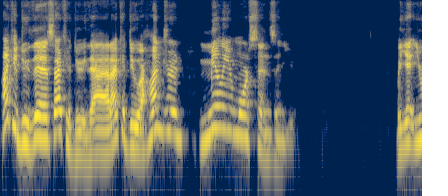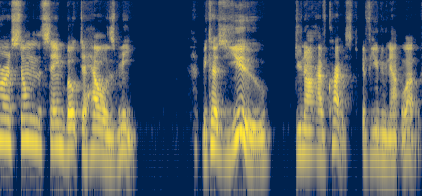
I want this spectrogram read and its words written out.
I could do this, I could do that, I could do a hundred million more sins than you. But yet you are still in the same boat to hell as me because you do not have Christ if you do not love.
